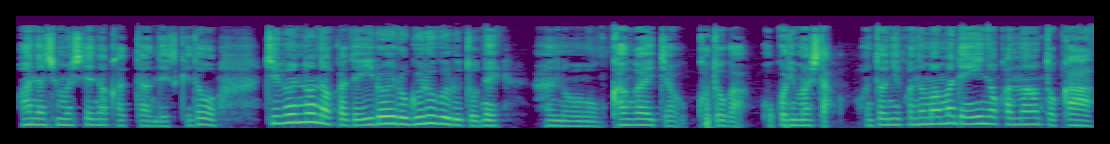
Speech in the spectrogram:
お話もしてなかったんですけど、自分の中でいろいろぐるぐるとね、あの、考えちゃうことが起こりました。本当にこのままでいいのかなとか、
